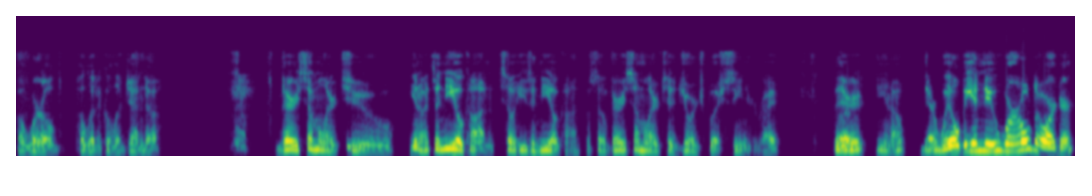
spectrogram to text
a world political agenda. Very similar to you know, it's a neocon, so he's a neocon. So very similar to George Bush Senior, right? There, Right. you know, there will be a new world order,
